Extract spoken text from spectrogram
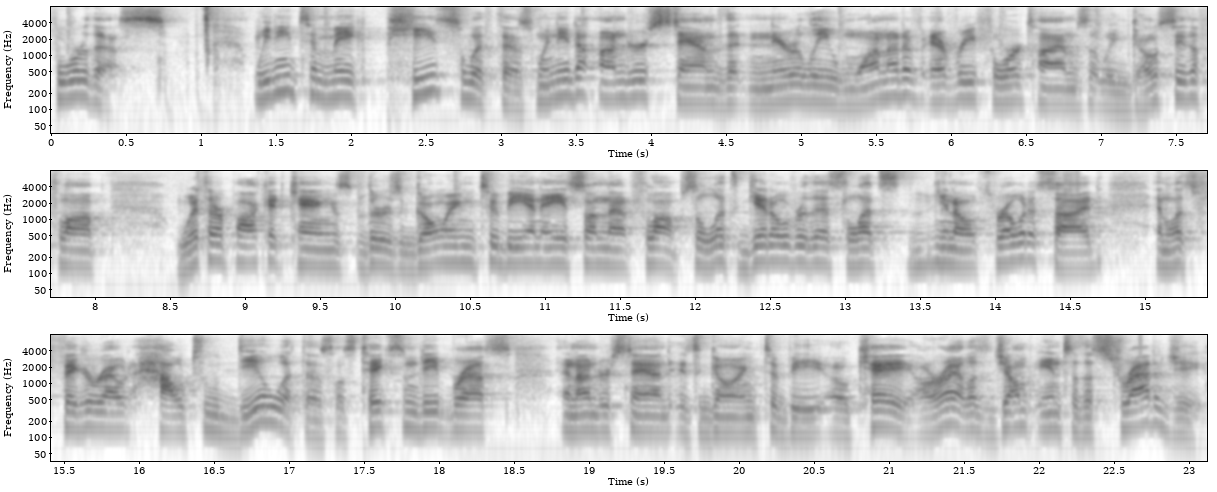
for this. We need to make peace with this. We need to understand that nearly one out of every four times that we go see the flop, with our pocket kings, there's going to be an ace on that flop. So let's get over this. Let's, you know, throw it aside and let's figure out how to deal with this. Let's take some deep breaths and understand it's going to be okay. All right, let's jump into the strategy.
